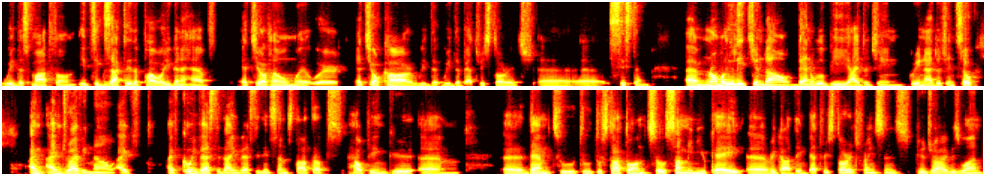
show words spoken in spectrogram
with the smartphone, it's exactly the power you're gonna have at your home where, where at your car with the, with the battery storage uh, system. Um, normally lithium now, then will be hydrogen, green hydrogen. So I'm, I'm driving now. I've, I've co-invested. I invested in some startups, helping uh, um, uh, them to, to, to start on. So some in UK uh, regarding battery storage, for instance, Pure Drive is one.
